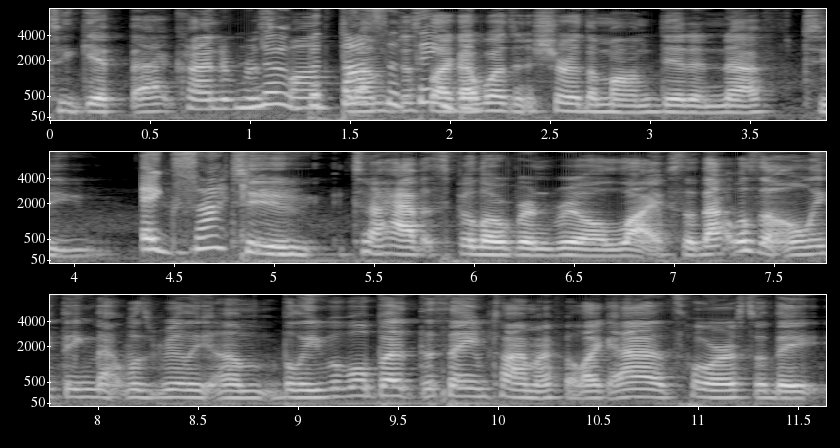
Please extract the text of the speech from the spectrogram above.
to get that kind of response no, but, that's but i'm just thing, like i wasn't sure the mom did enough to exactly. to to have it spill over in real life. So that was the only thing that was really unbelievable but at the same time i felt like ah it's horror so they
